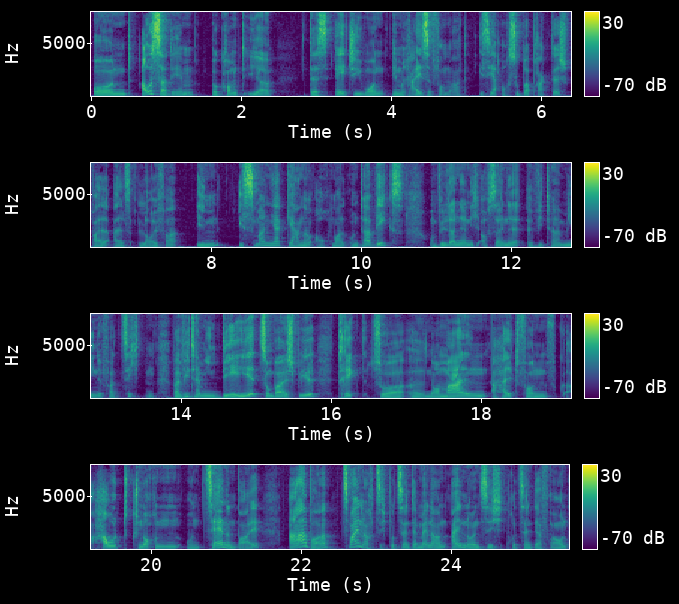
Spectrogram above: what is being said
Und außerdem bekommt ihr das AG1 im Reiseformat. Ist ja auch super praktisch, weil als Läufer in ist man ja gerne auch mal unterwegs und will dann ja nicht auf seine Vitamine verzichten. Weil Vitamin D zum Beispiel trägt zur äh, normalen Erhalt von Haut, Knochen und Zähnen bei. Aber 82% der Männer und 91% der Frauen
